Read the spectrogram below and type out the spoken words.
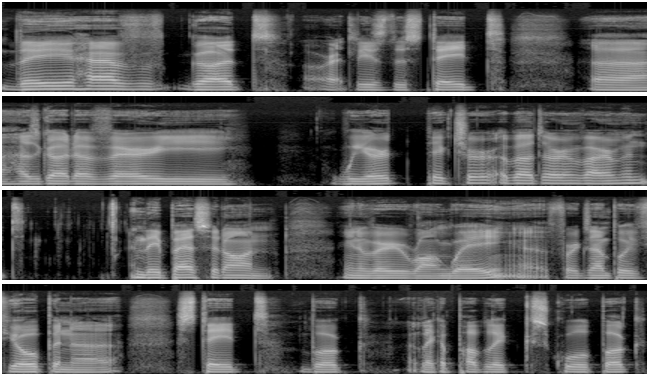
they have got, or at least the state uh, has got a very weird picture about our environment, and they pass it on in a very wrong way. Uh, for example, if you open a state book, like a public school book,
